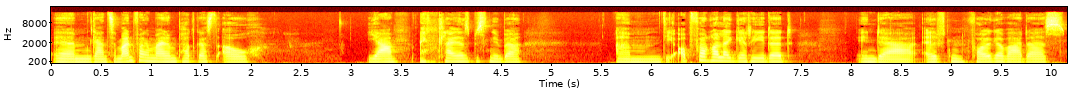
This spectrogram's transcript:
ähm, ganz am Anfang in meinem Podcast auch ja ein kleines bisschen über ähm, die Opferrolle geredet. In der elften Folge war das.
